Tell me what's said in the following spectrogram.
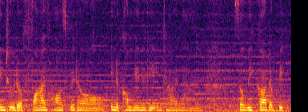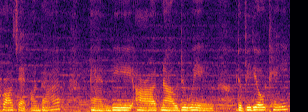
into the five hospitals in the community in Thailand. So we got a big project on that and we are now doing the videotape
